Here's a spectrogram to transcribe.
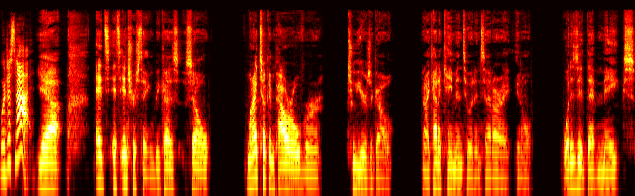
We're just not. Yeah, it's it's interesting because so when I took Empower over two years ago, and I kind of came into it and said, "All right, you know, what is it that makes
